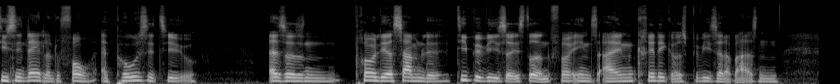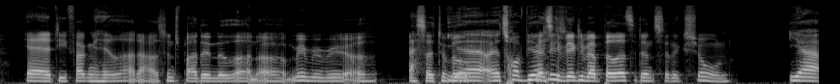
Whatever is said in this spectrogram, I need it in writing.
de signaler, du får, er positive. Altså sådan, prøv lige at samle de beviser, i stedet for ens egen kritikers beviser, der bare sådan, ja, de fucking hader dig, og synes bare, det er nederen, og mø, mø, mø, og altså, du ved, ja, og jeg tror virkelig... man skal virkelig være bedre til den selektion. Ja,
